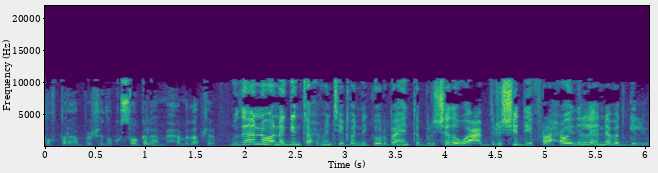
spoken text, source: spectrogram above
qof baraha bulshada ku soo gala maxamed abshir. Guud ahaana waa naginta xubintii bandhiga warbaahinta bulshada. Waa cabdirashiid ifraax oo idin leh nabadgelyo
